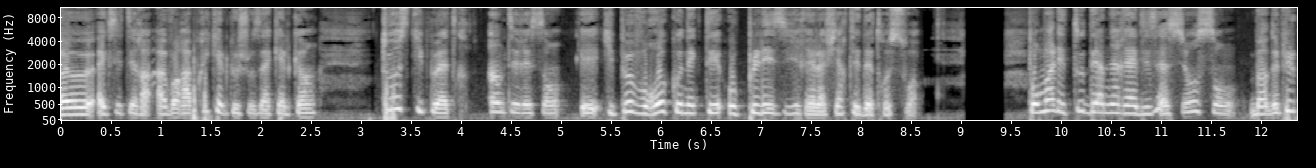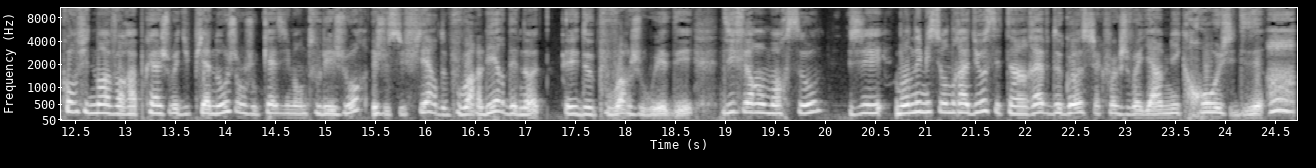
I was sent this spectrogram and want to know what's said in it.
euh, etc. Avoir appris quelque chose à quelqu'un. Tout ce qui peut être intéressant et qui peut vous reconnecter au plaisir et à la fierté d'être soi. Pour moi, les toutes dernières réalisations sont, ben, depuis le confinement, avoir appris à jouer du piano, j'en joue quasiment tous les jours et je suis fière de pouvoir lire des notes et de pouvoir jouer des différents morceaux j'ai mon émission de radio, c'était un rêve de gosse. Chaque fois que je voyais un micro, je disais oh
